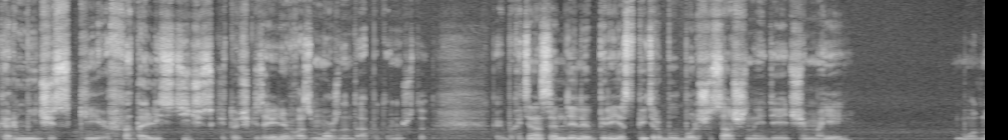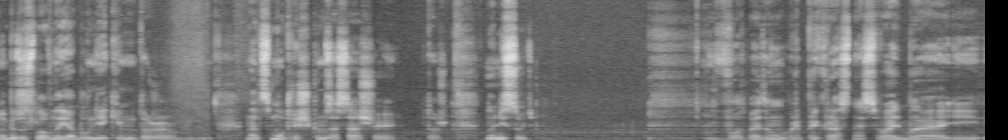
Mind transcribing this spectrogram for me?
кармической, фаталистической точки зрения, возможно, да, потому что как бы, хотя на самом деле переезд в Питер был больше Сашиной идеей, чем моей. Вот. Но, безусловно, я был неким тоже надсмотрщиком за Сашей тоже. Но не суть. Вот, поэтому прекрасная свадьба, и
